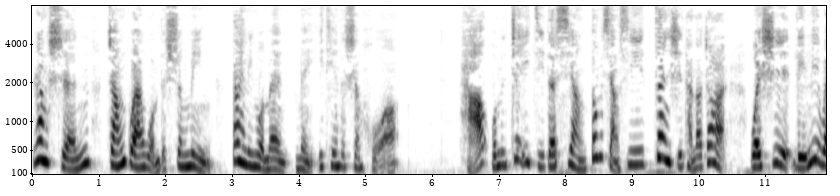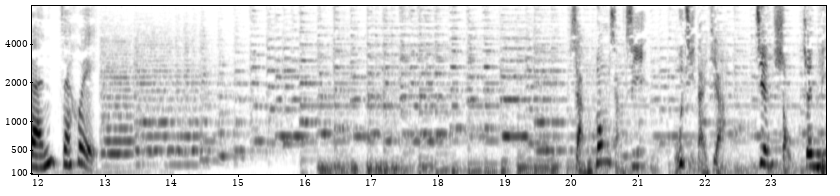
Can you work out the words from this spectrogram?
让神掌管我们的生命，带领我们每一天的生活。好，我们这一集的想东想西，暂时谈到这儿。我是林丽文，再会。想东想西，不计代价，坚守真理。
